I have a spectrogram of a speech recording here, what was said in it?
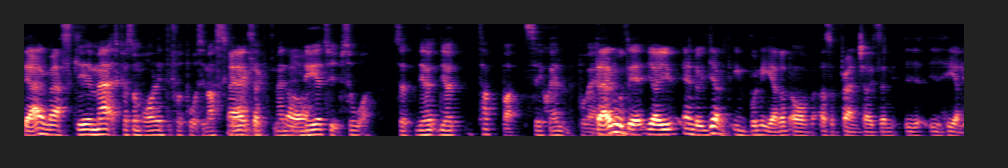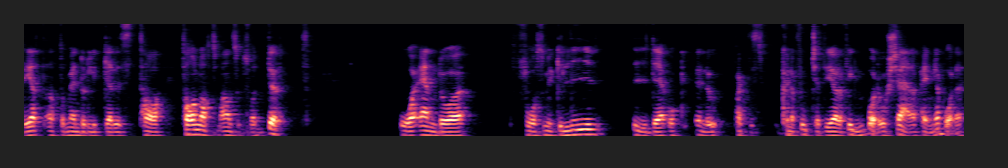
det är Mask. Det är Mask fast de har inte fått på sig masker. Nej, exakt. Men Ja. det är typ så. Så det, har, det har tappat sig själv på vägen. Däremot är jag ju ändå jävligt imponerad av alltså, franchisen i, i helhet. Att de ändå lyckades ta, ta något som ansågs vara dött och ändå få så mycket liv i det och ändå faktiskt kunna fortsätta göra filmer på det och tjäna pengar på det.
